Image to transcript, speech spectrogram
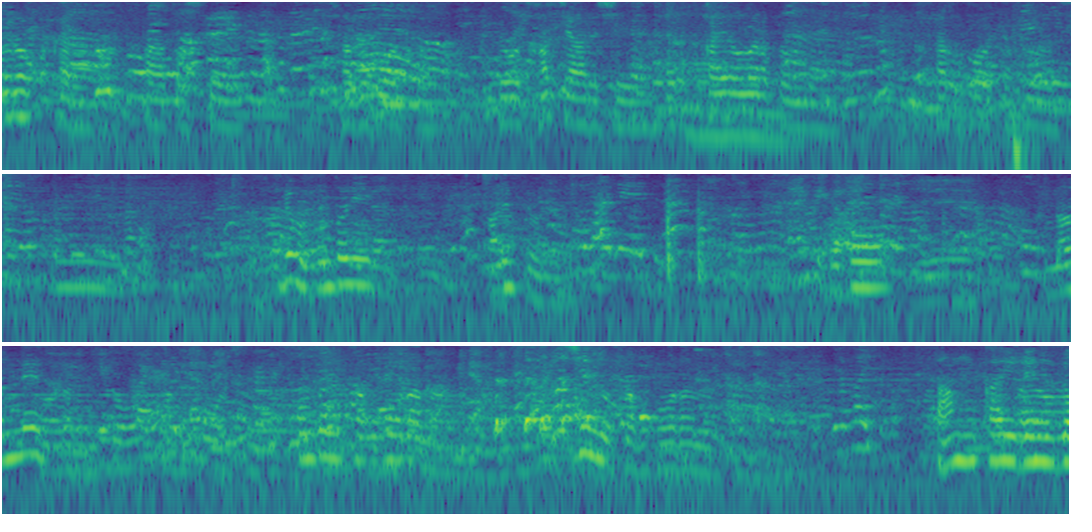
ブロックからスタートしてサブコートすごい価値あるし北海道マラソンでサブコートそうだしでも本当にあれですよね。ここ何レースかずっとサブコーしてて本当にサブランナー真のサブランナーです3回連続。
